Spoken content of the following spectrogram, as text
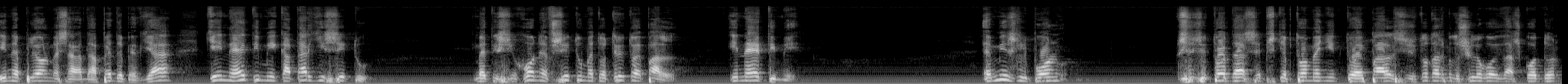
είναι πλέον με 45 παιδιά και είναι έτοιμη η κατάργησή του με τη συγχώνευσή του με το τρίτο ΕΠΑΛ. Είναι έτοιμη. Εμείς λοιπόν συζητώντας, επισκεπτόμενοι το ΕΠΑΛ, συζητώντας με το Σύλλογο Διδασκόντων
